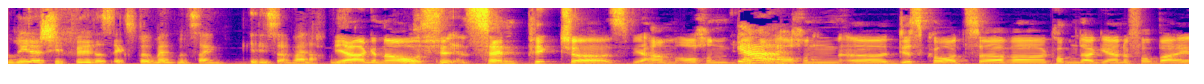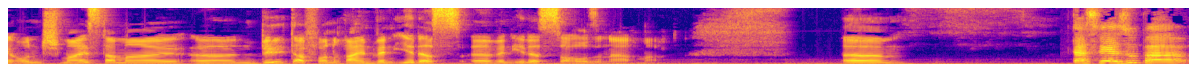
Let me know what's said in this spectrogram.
Ria Schieb will das Experiment mit seinen Kiddies an Weihnachten. Ja, genau. Send Pictures. Wir haben auch einen, Ja. einen äh, Discord-Server. Kommen da gerne vorbei und schmeißt da mal äh, ein Bild davon rein, wenn ihr das, äh, wenn ihr das zu Hause nachmacht. Ähm, Das wäre super.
